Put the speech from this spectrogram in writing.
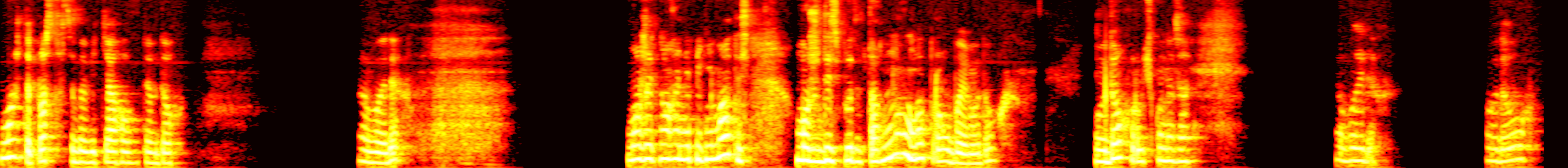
Можете просто себе відтягувати вдох. Видих. Можуть ноги не підніматись, може десь бути там. Ну, ми пробуємо вдох. Вдох, ручку назад. Видих. Вдох.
